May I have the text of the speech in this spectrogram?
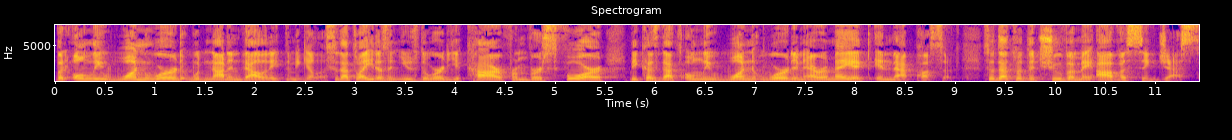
but only one word would not invalidate the Megillah. So that's why he doesn't use the word yakar from verse 4, because that's only one word in Aramaic in that pasuk. So that's what the Tshuva Me'ava suggests.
